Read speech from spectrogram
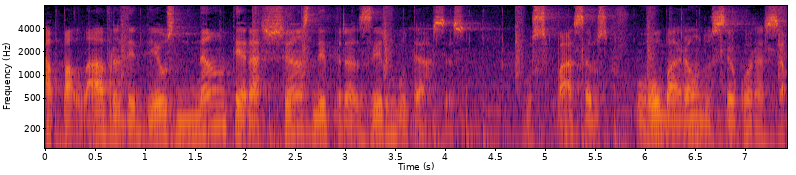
a palavra de Deus não terá chance de trazer mudanças. Os pássaros o roubarão do seu coração.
